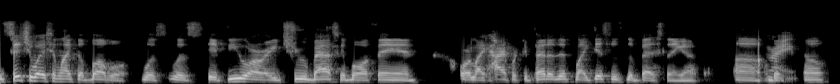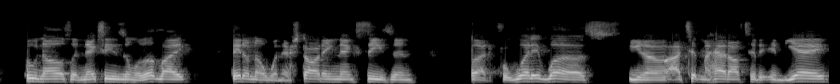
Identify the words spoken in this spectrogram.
a situation like the bubble was was if you are a true basketball fan or like hyper competitive, like this was the best thing ever. Um, but, Right. you know, who knows what next season will look like? They don't know when they're starting next season. But for what it was, you know, I tipped my hat off to the NBA.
